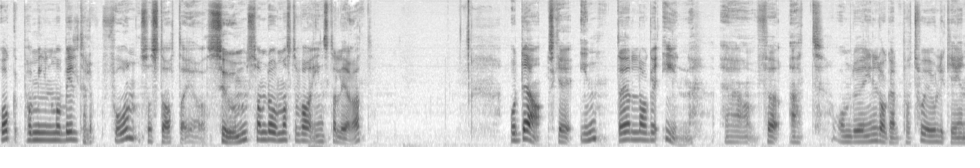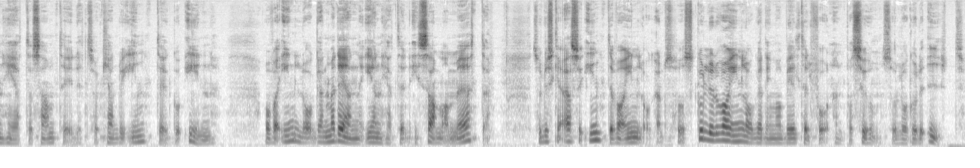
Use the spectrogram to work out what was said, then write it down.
Och på min mobiltelefon så startar jag Zoom som då måste vara installerat. Och där ska jag inte logga in eh, för att om du är inloggad på två olika enheter samtidigt så kan du inte gå in och vara inloggad med den enheten i samma möte. Så du ska alltså inte vara inloggad. Så skulle du vara inloggad i mobiltelefonen på Zoom så loggar du ut.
